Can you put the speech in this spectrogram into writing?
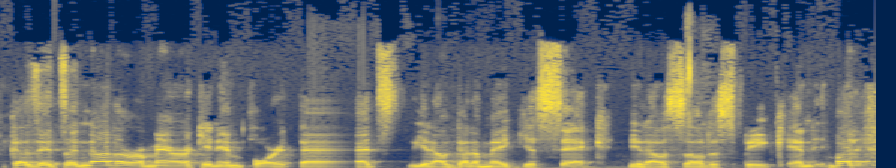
because it's another American import that's, you know, going to make you sick, you know, so to speak. And, but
